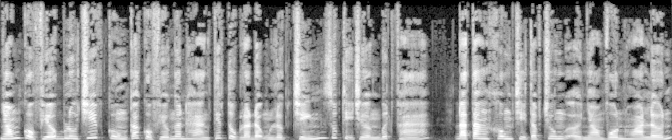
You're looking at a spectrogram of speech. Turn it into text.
Nhóm cổ phiếu blue chip cùng các cổ phiếu ngân hàng tiếp tục là động lực chính giúp thị trường bứt phá. Đà tăng không chỉ tập trung ở nhóm vốn hóa lớn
